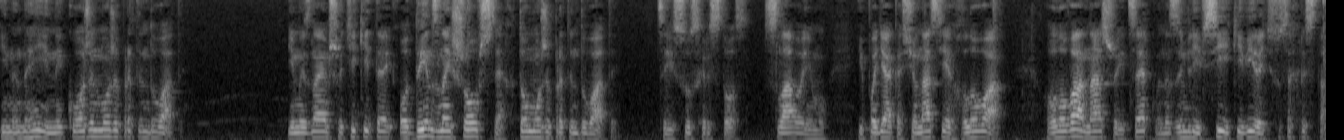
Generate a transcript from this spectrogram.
і на неї не кожен може претендувати. І ми знаємо, що тільки той один знайшовся, хто може претендувати. Це Ісус Христос. Слава Йому! І подяка, що в нас є голова, голова нашої церкви на землі, всі, які вірять в Ісуса Христа.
